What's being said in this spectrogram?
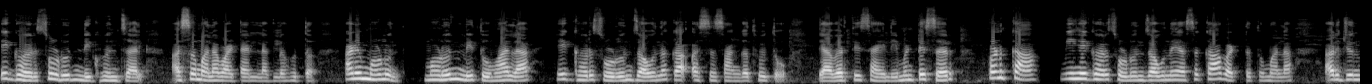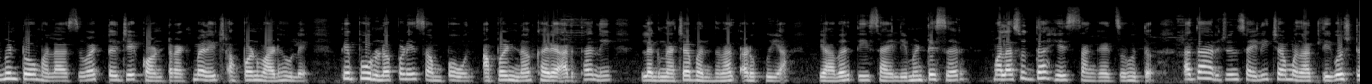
हे घर सोडून निघून जाल असं मला वाटायला लागलं होतं. आणि म्हणून म्हणून मी तुम्हाला हे घर सोडून जाऊ नका असं सांगत होतो. त्यावरती सायली म्हणते सर पण का? मी हे घर सोडून जाऊ नये असं का वाटतं तुम्हाला? अर्जुन म्हणतो मला असं वाटतं जे कॉन्ट्रॅक्ट मॅरेज आपण वाढवले ते पूर्णपणे संपवून आपण न खऱ्या अर्थाने लग्नाच्या बंधनात अडकूया. यावरती सायली म्हणते सर मलासुद्धा हेच सांगायचं होतं. आता अर्जुन सायलीच्या मनातली गोष्ट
